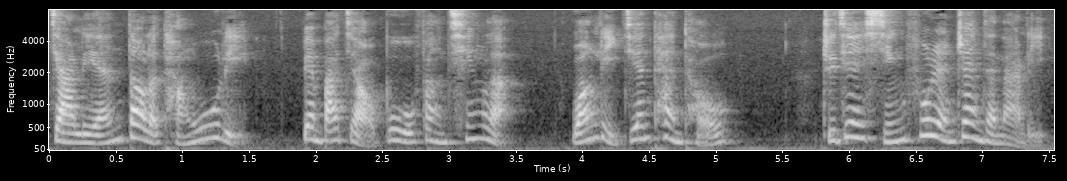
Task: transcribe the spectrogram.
贾琏到了堂屋里，便把脚步放轻了，往里间探头，只见邢夫人站在那里，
